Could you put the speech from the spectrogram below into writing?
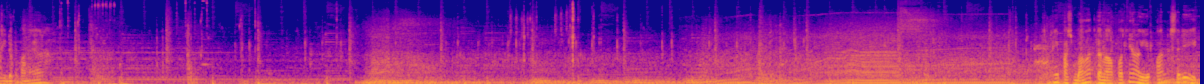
Di depannya lah. Ini pas banget knalpotnya lagi panas jadi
